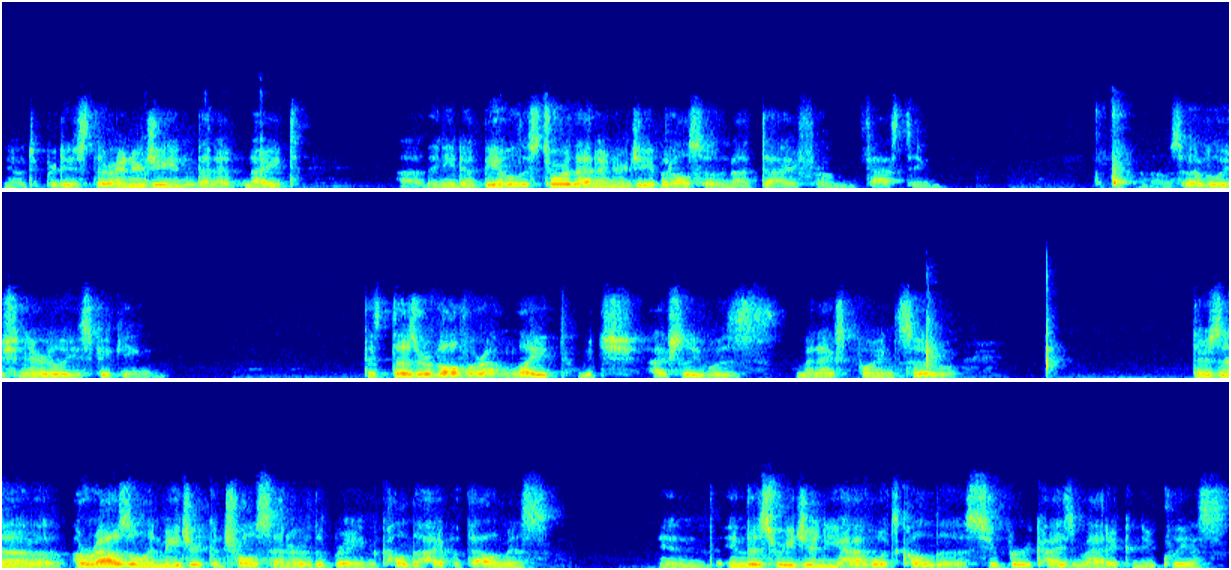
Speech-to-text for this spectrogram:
you know, to produce their energy, and then at night uh, they need to be able to store that energy, but also not die from fasting. Um, so, evolutionarily speaking, this does revolve around light, which actually was my next point. So, there's a arousal and major control center of the brain called the hypothalamus, and in this region you have what's called a suprachiasmatic nucleus,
